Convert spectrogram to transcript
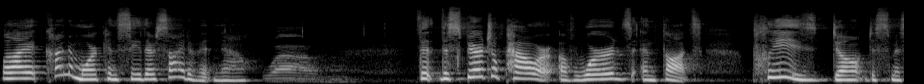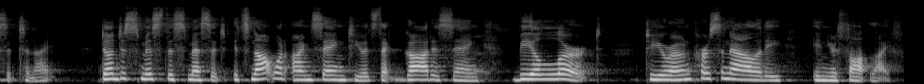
well, I kind of more can see their side of it now. Wow. The, the spiritual power of words and thoughts, please don't dismiss it tonight. Don't dismiss this message. It's not what I'm saying to you, it's that God is saying, be alert to your own personality in your thought life.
